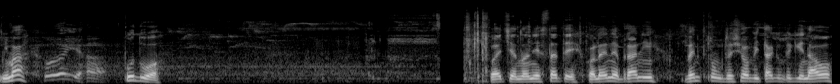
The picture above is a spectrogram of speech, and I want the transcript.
Nie ma? Pudło. Słuchajcie, no niestety kolejne brani wędką Grzesiowi tak wyginało.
